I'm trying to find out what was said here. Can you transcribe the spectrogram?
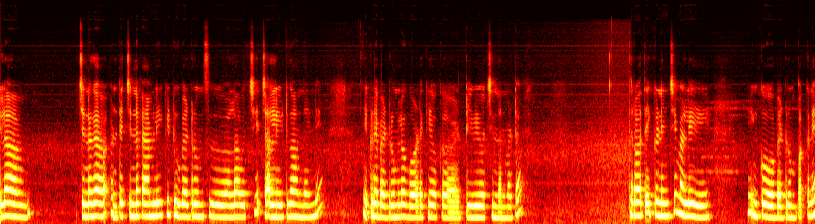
ఇలా చిన్నగా అంటే చిన్న ఫ్యామిలీకి టూ బెడ్రూమ్స్ అలా వచ్చి చాలా నీట్గా ఉందండి. ఇక్కడే బెడ్రూమ్లో గోడకి ఒక టీవీ వచ్చిందనమాట. తర్వాత ఇక్కడి నుంచి మళ్ళీ ఇంకో బెడ్రూమ్ పక్కనే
